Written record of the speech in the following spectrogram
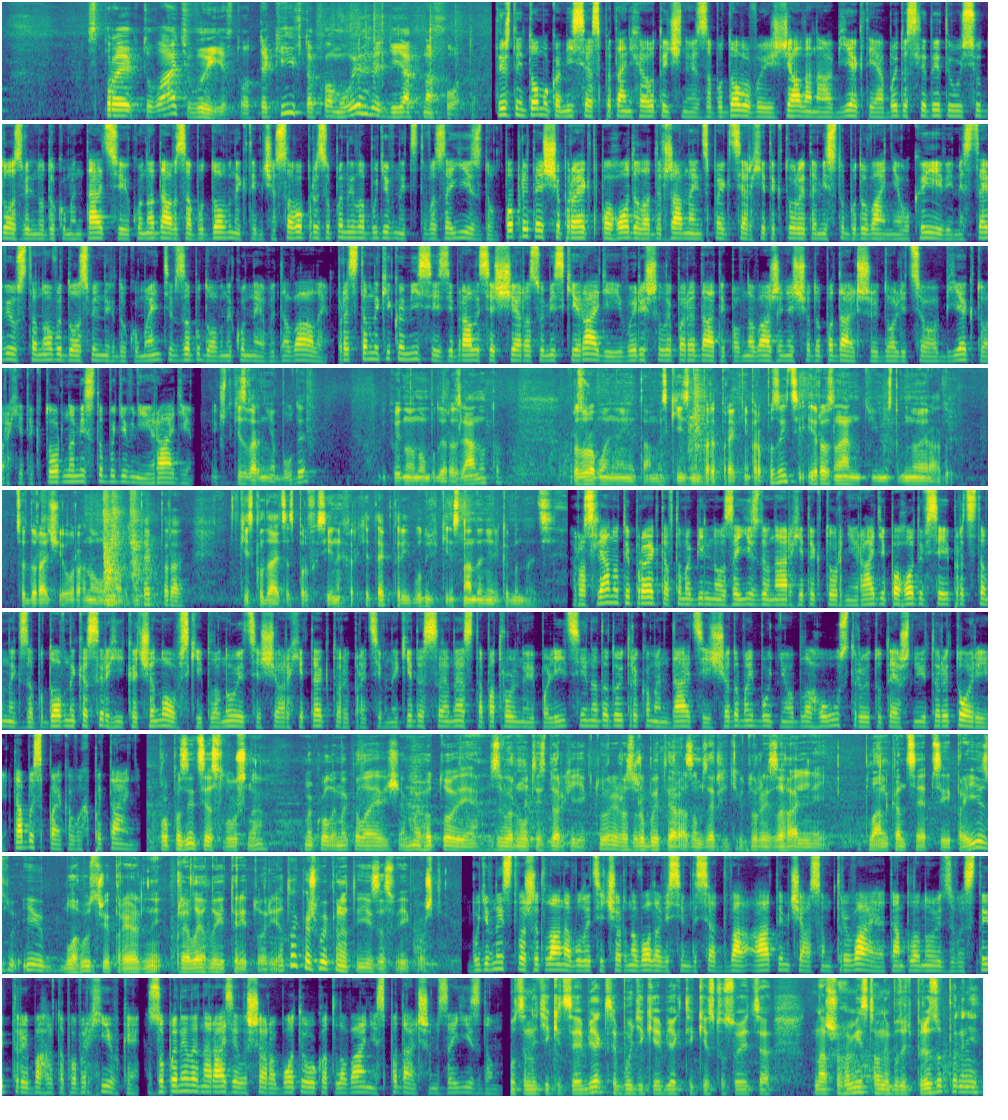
спроєктувати виїзд? От такий в такому вигляді, як на фото. Тиждень тому комісія з питань хаотичної забудови виїжджала на об'єкт і, аби дослідити усю дозвільну документацію, яку надав забудовник, тимчасово призупинила будівництво заїзду. Попри те, що проект погодила Державна інспекція архітектури та містобудування у Києві, місцеві установи дозвільних документів забудовнику не видавали. Представники комісії зібралися ще раз у міській раді і вирішили передати повноваження щодо подальшої долі цього об'єкту архітектурно-містобудівній раді. Якщо таке звернення буде, відповідно воно буде розглянуто, розроблені там ескізні передпроектні пропозиції і розглянуті містобудівною радою. Це, до речі, орган архітектора, який складається з професійних архітекторів, і будуть якісь надані рекомендації. Розглянути проект автомобільного заїзду на архітектурній раді погодився і представник забудовника Сергій Качановський. Планується, що архітектори, працівники ДСНС та патрульної поліції нададуть рекомендації щодо майбутнього благоустрою тутешньої території та безпекових питань. Пропозиція слушна Миколи Миколаєвича. Ми готові звернутися до архітектури, розробити разом з архітектурою загальний план концепції приїзду і благоустрою прилеглої- території, а також виконати їх за свої кошти. Будівництво житла на вулиці Чорновола, 82А тим часом триває. Там планують звести три багатоповерхівки. Зупинили наразі лише роботи у котловані з подальшим заїздом. Це не тільки цей об'єкт, це будь-який об'єкт, який стосується нашого міста. Вони будуть призупинені.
